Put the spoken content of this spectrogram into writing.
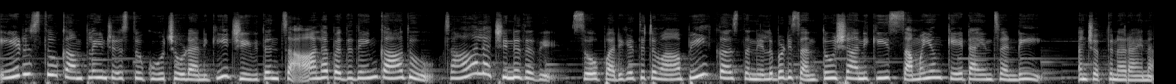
ఏడుస్తూ కంప్లైంట్ చేస్తూ కూర్చోవడానికి జీవితం చాలా పెద్దదేం కాదు. చాలా చిన్నదది. సో పరిగెత్తటం ఆపి కాస్త నిలబడి సంతోషానికి సమయం కేటాయించండి అని చెప్తున్నారు ఆయన.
